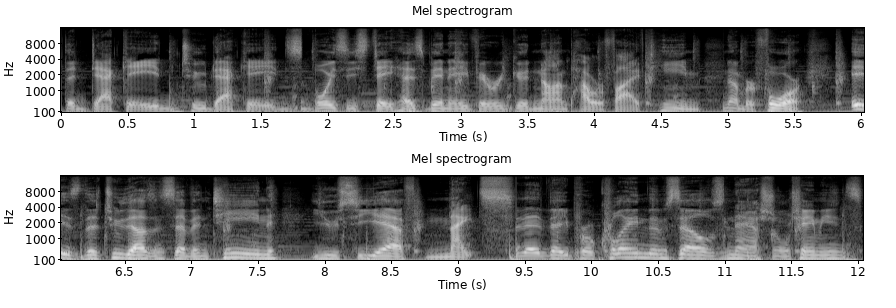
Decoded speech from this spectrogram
the decade, two decades. Boise State has been a very good non-power five team. Number four is the 2017 UCF Knights. They, they proclaimed themselves national champions.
